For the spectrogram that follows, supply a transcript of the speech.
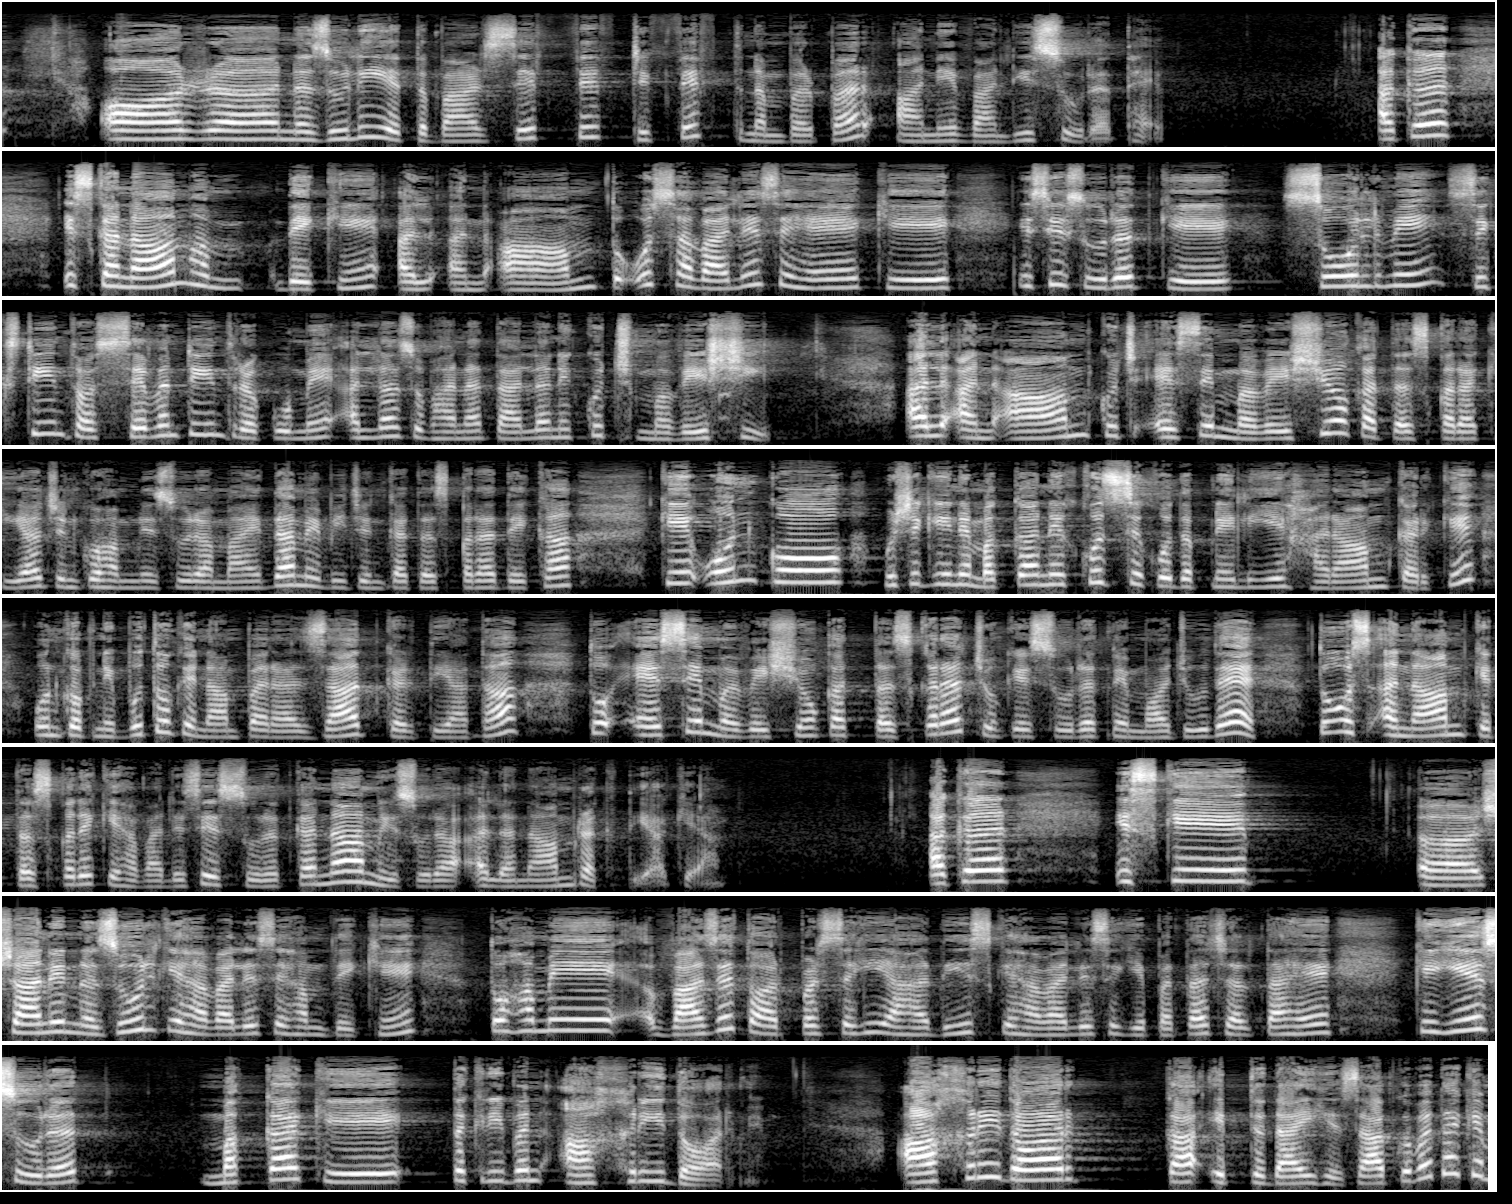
اور نزولی اعتبار سے ففٹی ففتھ نمبر پر آنے والی صورت ہے۔ اگر اس کا نام ہم دیکھیں الانعام تو اس حوالے سے ہے کہ اسی صورت کے سولہویں، سکسٹینتھ اور سیونٹینتھ رکو میں اللہ سبحانہ تعالیٰ نے کچھ مویشی الانعام کچھ ایسے مویشیوں کا تذکرہ کیا جن کو ہم نے سورہ معاہدہ میں بھی جن کا تذکرہ دیکھا کہ ان کو مشکین مکہ نے خود سے خود اپنے لیے حرام کر کے ان کو اپنے بتوں کے نام پر آزاد کر دیا تھا۔ تو ایسے مویشیوں کا تذکرہ چونکہ صورت میں موجود ہے، تو اس انعام کے تذکرے کے حوالے سے اس صورت کا نام ہی سورہ الانعام رکھ دیا گیا۔ اگر اس کے شان نزول کے حوالے سے ہم دیکھیں تو ہمیں واضح طور پر صحیح احادیث کے حوالے سے یہ پتہ چلتا ہے کہ یہ صورت مکہ کے تقریباً آخری دور میں، آخری دور کا ابتدائی حصہ آپ کو پتا ہے کہ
